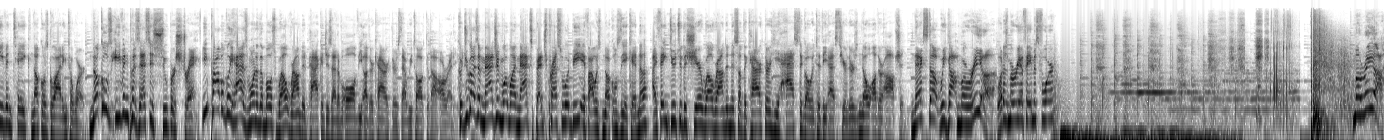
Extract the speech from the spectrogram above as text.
even take Knuckles gliding to work. Knuckles even possesses super strength. He probably has one of the most well-rounded packages out of all the other characters that we talked about already. Could you guys imagine what my max bench press would be if I was Knuckles the Echidna? I think due to the sheer well-roundedness of the character, he has to go into the S tier. There's no other option. Next up, we got Maria. What is Maria famous for? Maria!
